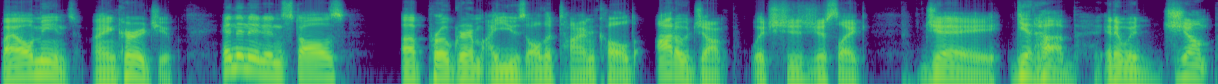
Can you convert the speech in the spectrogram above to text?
By all means, I encourage you. And then it installs a program I use all the time called AutoJump, which is just like J GitHub, and it would jump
